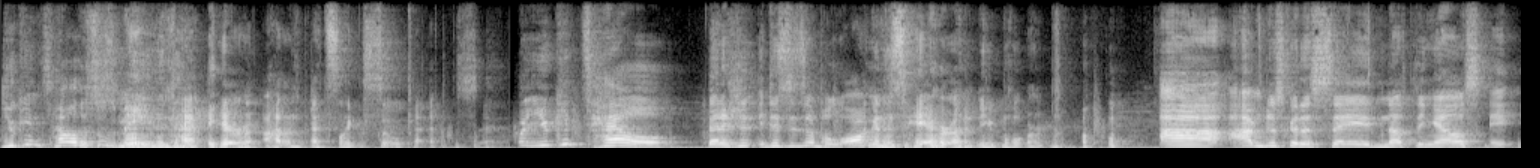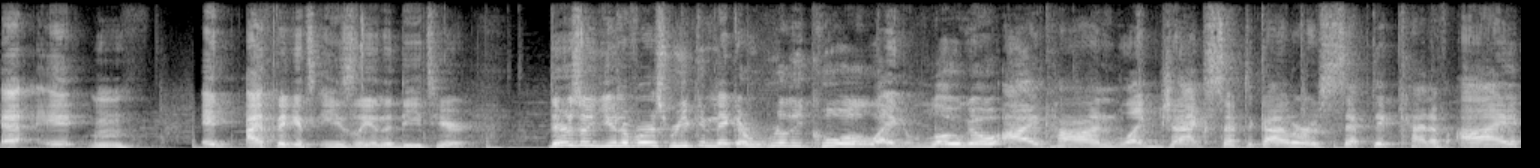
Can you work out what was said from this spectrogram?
You can tell this was made in that era. I don't. That's like so bad but you can tell that it just, it just doesn't belong in this era anymore, bro. Uh, I'm just gonna say nothing else. It, uh, it, mm, it, I think it's easily in the D tier. There's a universe where you can make a really cool like logo icon, like Jacksepticeye or a septic kind of eye.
